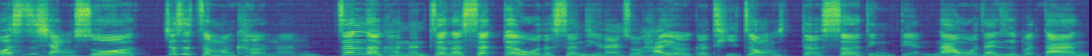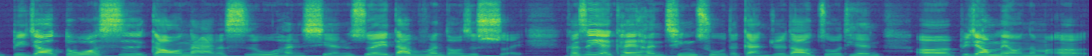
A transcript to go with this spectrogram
我是想说，就是怎么可能？真的可能真的是对我的身体来说，它有一个体重的设定点。那我在日本当然比较多是高钠的食物，很咸，所以大部分都是水。可是也可以很清楚的感觉到昨天呃比较没有那么饿。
